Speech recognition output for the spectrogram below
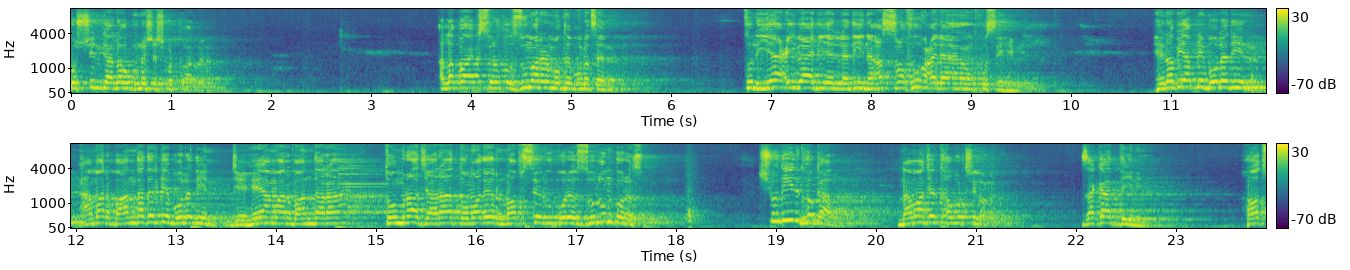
কোশ্চিন কালেও গুণে শেষ করতে পারবে না। আল্লাহ পাক সূরাত জুমারের মধ্যে বলেছেন, কুল ইয়া ইবাদিয়াল্লাযীনা আসরাফু আলা আনফুসিহিম। হে নবী, আপনি বলে দিন, আমার বান্দাদেরকে বলে দিন যে, হে আমার বান্দারা, তোমরা যারা তোমাদের নফসের উপরে জুলুম করেছ, সুদীর্ঘকাল নামাজের খবর ছিল না জাকাত দিইনি, হজ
